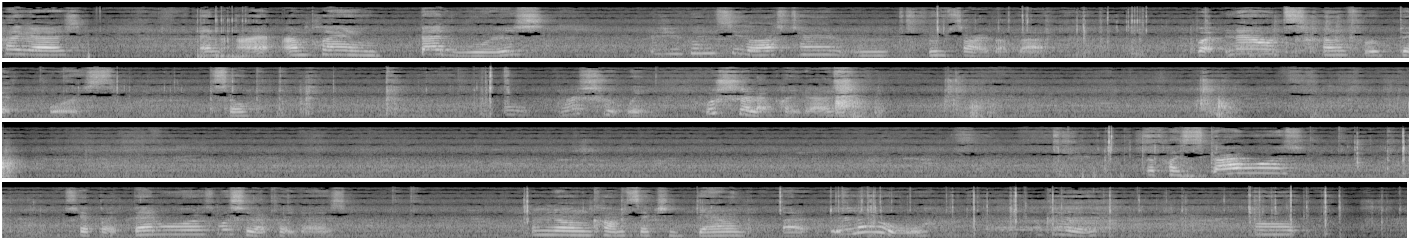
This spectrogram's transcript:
Hi guys, and I, I'm playing Bed Wars. If you couldn't see last time, I'm, I'm sorry about that. But now it's time for Bed Wars. So, oh, where should wait? Where should I play, guys? Play Sky Wars? Should I play Bed Wars? What should I play, guys? Let me know in the comment section down below. Okay. Well,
